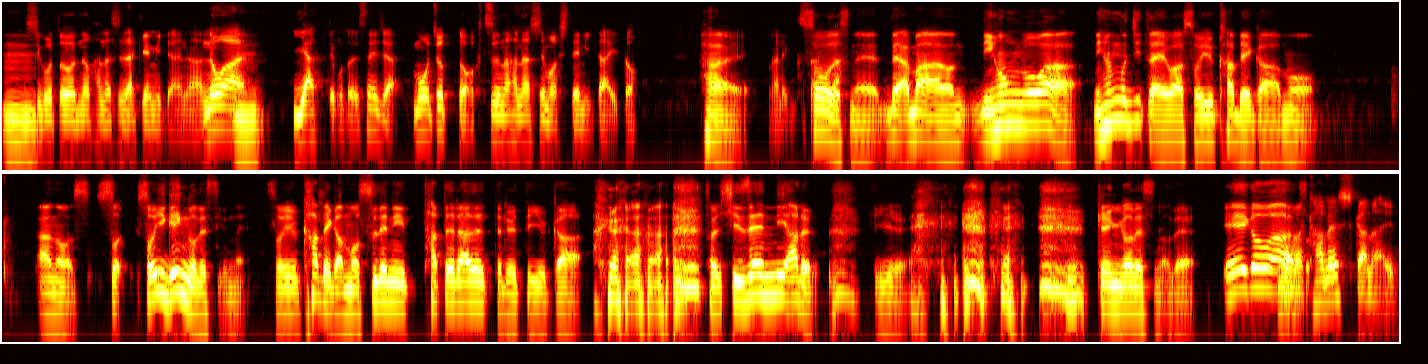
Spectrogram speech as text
うん。仕事の話だけみたいなのはうん。嫌ってことですね、じゃあ。もうちょっと普通の話もしてみたいと。はい。そうですね。で、まあ、あの日本語は、日本語自体はそういう壁がもう、あの、そそういう言語ですよね。そういう壁がもうすでに立てられてるっていうか、そう自然にあるっていう 言語ですので、英語まあは、壁しかない。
